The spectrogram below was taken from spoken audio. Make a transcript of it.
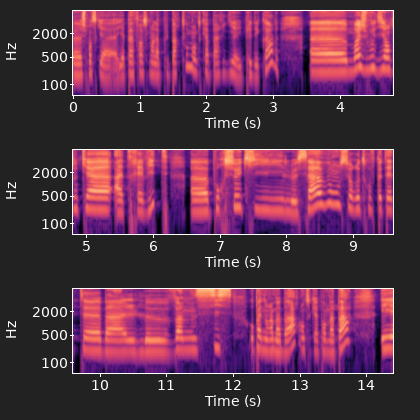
euh, je pense qu'il n'y a, pas forcément la pluie partout, mais en tout cas, Paris, il pleut des cordes. Moi, je vous dis en tout cas à très vite. Pour ceux qui le savent, on se retrouve peut-être bah, le 26 au Panorama Bar, en tout cas pour ma part. Et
